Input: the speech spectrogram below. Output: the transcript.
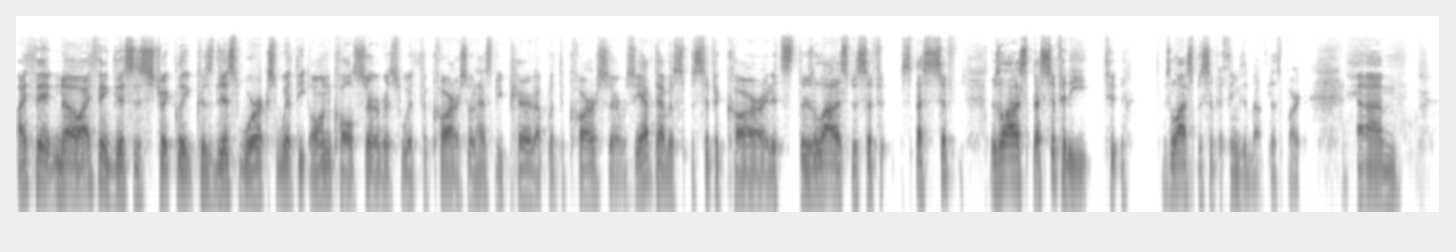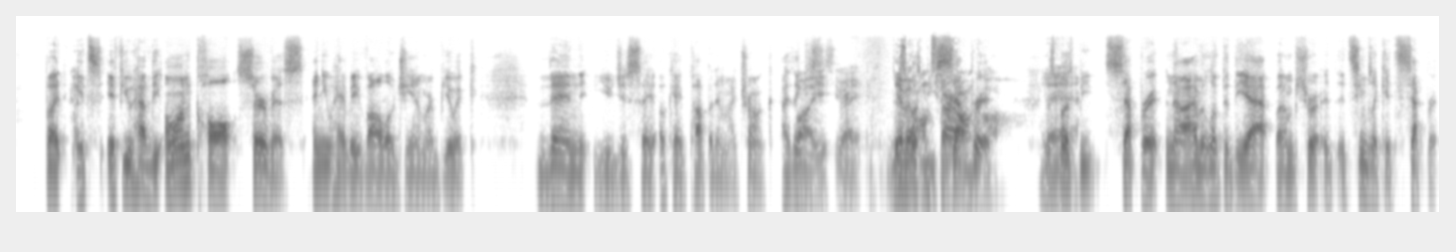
I think no, I think this is strictly because this works with the on-call service with the car, so it has to be paired up with the car service. So you have to have a specific car, and it's there's a lot of specific specific there's a lot of specificity to there's a lot of specific things about this part. Um, but it's if you have the on-call service and you have a Volvo, GM, or Buick, then you just say, okay, pop it in my trunk. I think well, right. This must be separate. This yeah, must yeah. be separate. Now I haven't looked at the app, but I'm sure it, it seems like it's separate.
